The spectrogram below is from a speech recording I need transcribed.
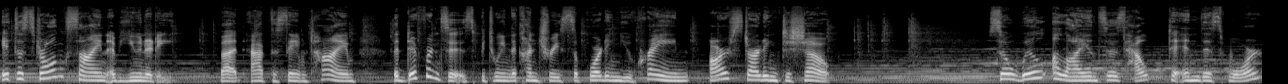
It's a strong sign of unity, but at the same time, the differences between the countries supporting Ukraine are starting to show. So, will alliances help to end this war?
